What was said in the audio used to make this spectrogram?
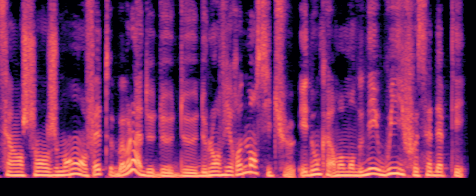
c'est un changement en fait bah voilà de, de, de, de l'environnement si tu veux. Et donc à un moment donné oui il faut s'adapter.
